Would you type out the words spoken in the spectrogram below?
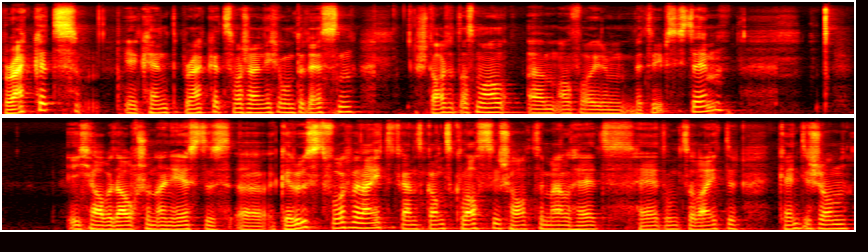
Brackets. Ihr kennt Brackets wahrscheinlich unterdessen. Startet das mal ähm, auf eurem Betriebssystem. Ich habe da auch schon ein erstes äh, Gerüst vorbereitet, ganz, ganz klassisch, HTML, Head, Head und so weiter kennt ihr schon.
